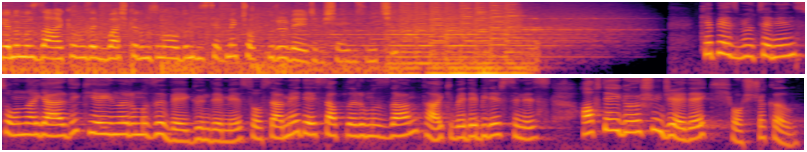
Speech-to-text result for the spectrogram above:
Yanımızda, arkamızda bir başkanımızın olduğunu hissetmek çok gurur verici bir şey bizim için. Kepez Bülten'in sonuna geldik. Yayınlarımızı ve gündemi sosyal medya hesaplarımızdan takip edebilirsiniz. Haftaya görüşünceye dek hoşçakalın.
